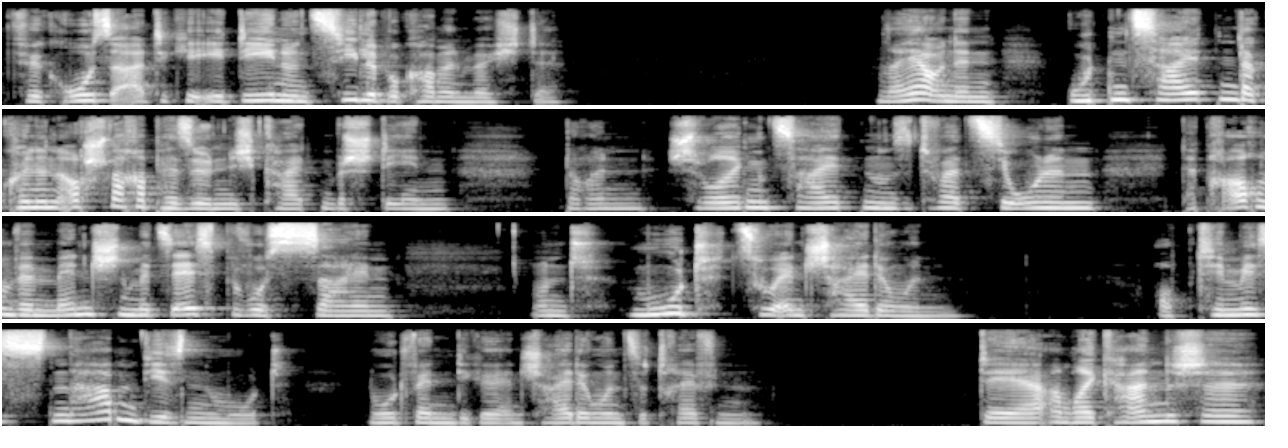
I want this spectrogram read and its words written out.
für großartige Ideen und Ziele bekommen möchte. Naja, und in guten Zeiten, da können auch schwache Persönlichkeiten bestehen. Doch in schwierigen Zeiten und Situationen da brauchen wir Menschen mit Selbstbewusstsein und Mut zu Entscheidungen. Optimisten haben diesen Mut, notwendige Entscheidungen zu treffen. Der amerikanische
